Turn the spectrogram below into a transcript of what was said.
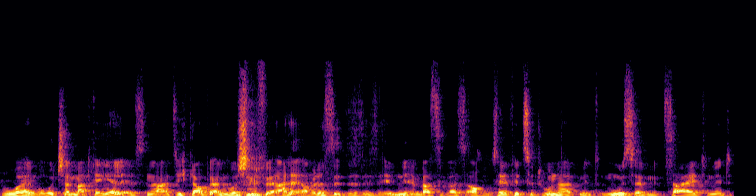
Wobei Wohlstand materiell ist, ne? Also ich glaube ja an Wohlstand für alle, aber das, das ist eben was, was auch sehr viel zu tun hat mit Muße, mit Zeit, mit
